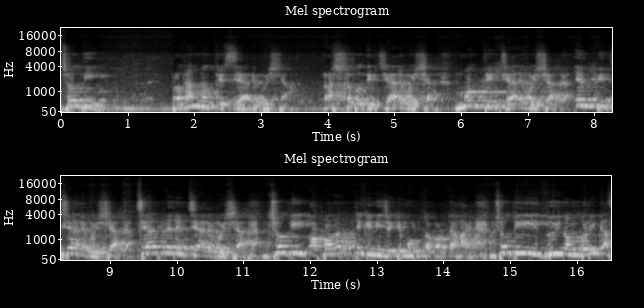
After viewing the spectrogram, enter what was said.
যদি প্রধানমন্ত্রীর চেয়ারে বৈশা রাষ্ট্রপতির চেয়ারে বৈশা মন্ত্রীর চেয়ারে বৈশা এমপির চেয়ারে বৈশা চেয়ারম্যানের চেয়ারে বৈশা যদি অপরাধ থেকে নিজেকে মুক্ত করতে হয় যদি দুই নম্বরই কাছ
